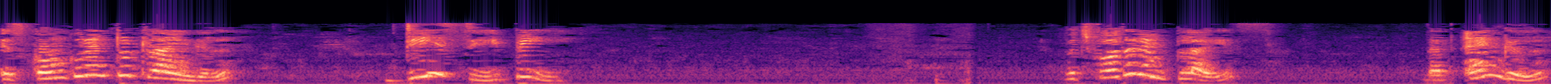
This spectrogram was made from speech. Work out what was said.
is congruent to triangle DCB, which further implies that angle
